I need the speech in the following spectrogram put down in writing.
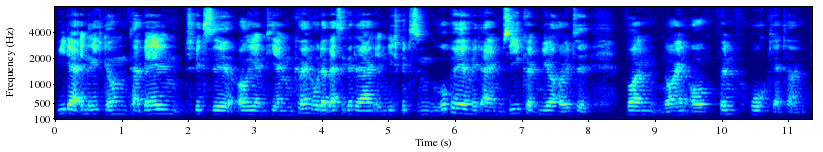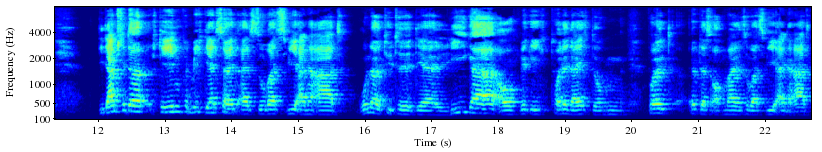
wieder in Richtung Tabellenspitze orientieren können oder besser gesagt in die Spitzengruppe. Mit einem Sieg könnten wir heute von 9 auf 5 hochklettern. Die Darmstädter stehen für mich derzeit als sowas wie eine Art Wundertüte der Liga, auch wirklich tolle Leistungen, folgt öfters auch mal sowas wie eine Art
